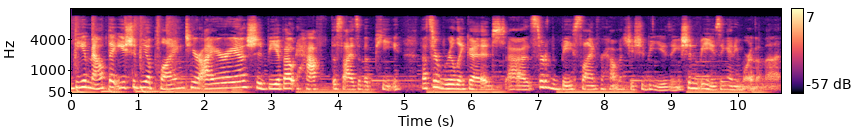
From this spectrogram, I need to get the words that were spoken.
the amount that you should be applying to your eye area should be about half the size of a pea. That's a really good uh, sort of baseline for how much you should be using. You shouldn't be using any more than that.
